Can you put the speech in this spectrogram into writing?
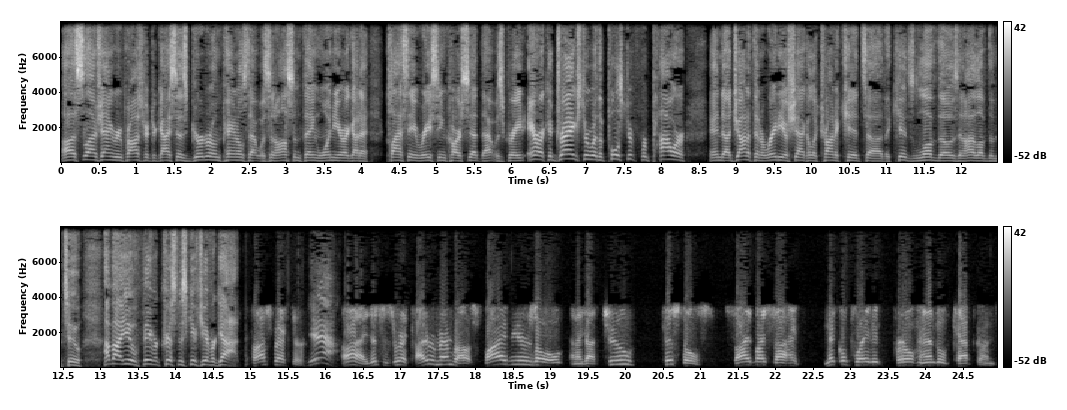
uh, slash Angry Prospector. Guy says girder and panels. That was an awesome thing. One year I got a Class A racing car set. That was great. Erica Dragster with a pull strip for power. And uh, Jonathan, a Radio Shack electronic kit. Uh, the kids love those and I love them too. How about you? Favorite Christmas gift you ever got? Prospector. Yeah. Hi, this is Rick. I remember I was five years old and I got two pistols side by side, nickel plated, pearl handled cap guns.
